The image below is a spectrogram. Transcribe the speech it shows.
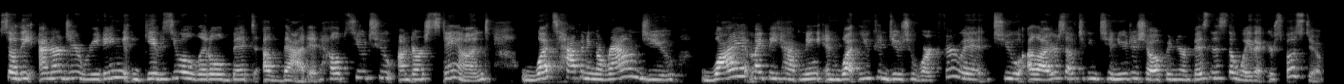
So, the energy reading gives you a little bit of that. It helps you to understand what's happening around you, why it might be happening, and what you can do to work through it to allow yourself to continue to show up in your business the way that you're supposed to.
